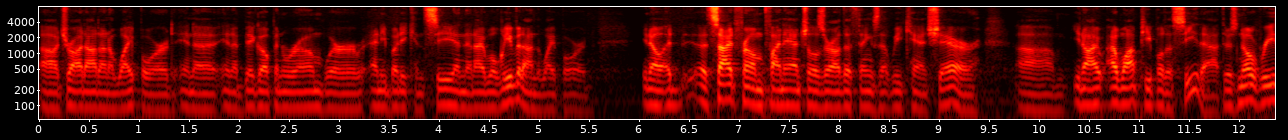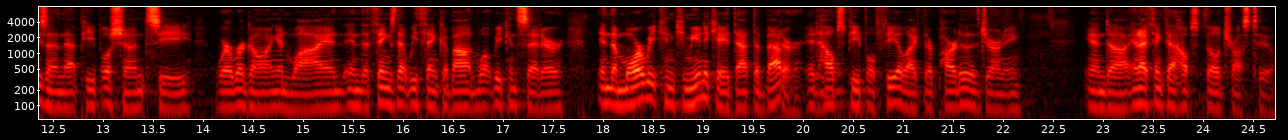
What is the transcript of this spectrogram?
uh, draw it out on a whiteboard in a in a big open room where anybody can see, and then I will leave it on the whiteboard. You know, aside from financials or other things that we can't share, um, you know, I, I, want people to see that. There's no reason that people shouldn't see where we're going and why, and, and the things that we think about and what we consider. And the more we can communicate that, the better. It helps people feel like they're part of the journey and uh, and I think that helps build trust too.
